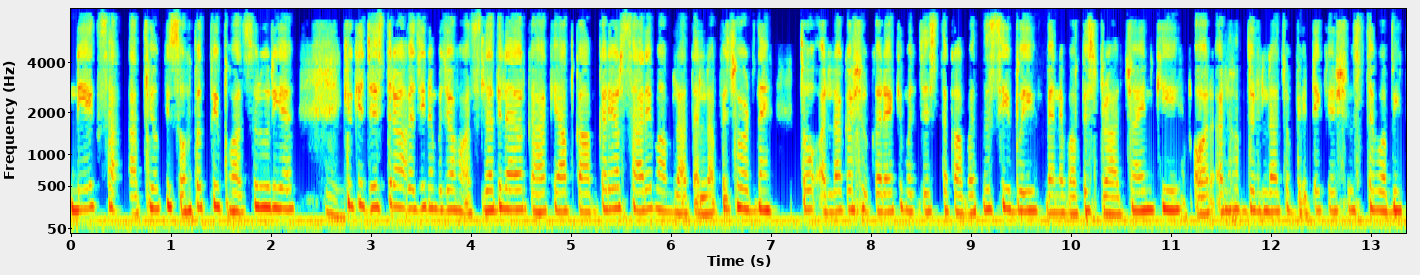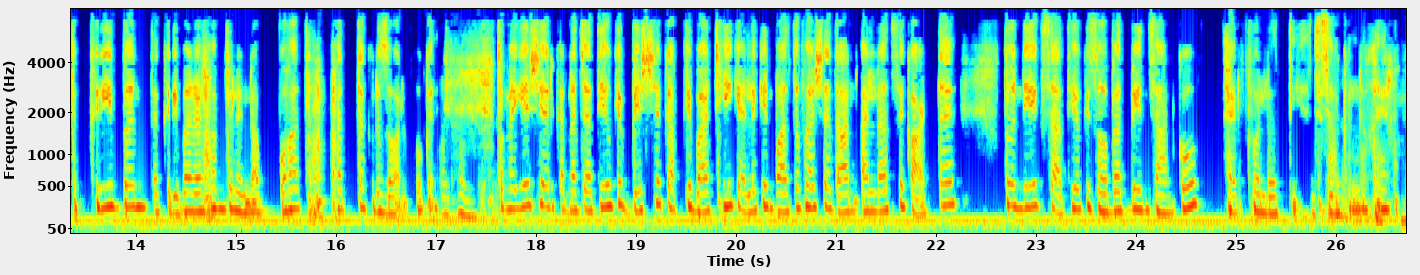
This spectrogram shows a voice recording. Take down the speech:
نیک ساتھیوں کی صحبت بھی بہت ضروری ہے۔ کیونکہ جس طرح جی نے مجھے حوصلہ دلایا اور کہا کہ آپ کام کریں اور سارے معاملات اللہ پہ چھوڑ دیں تو اللہ کا شکر ہے کہ مجھے استقامت نصیب ہوئی۔ میں نے واپس برانچ جوائن کی اور الحمد للہ جو بیٹے کے ایشوز تھے وہ ابھی تقریباً تقریباً الحمد للہ بہت حد تک ریزالو ہو گئے۔ تو میں یہ شیئر کرنا چاہتی ہوں کہ بے شک آپ کی بات ٹھیک ہے لیکن بعض دفعہ شیطان اللہ سے کاٹتا ہے تو نیک ساتھیوں کی صحبت بھی انسان کو ہیلپ فل ہوتی ہے۔ جزاک اللہ۔ خیر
